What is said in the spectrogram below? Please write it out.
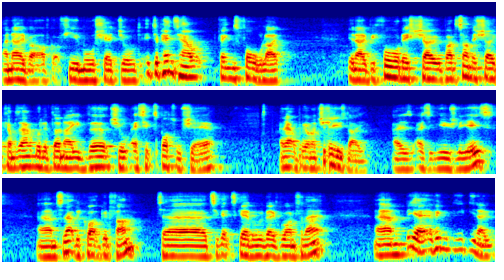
I know that I've got a few more scheduled. It depends how things fall. Like, you know, before this show, by the time this show comes out, we'll have done a virtual Essex bottle share, and that'll be on a Tuesday, as, as it usually is. Um, so that'll be quite good fun to, to get together with everyone for that. Um, but yeah, I think, you, know,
